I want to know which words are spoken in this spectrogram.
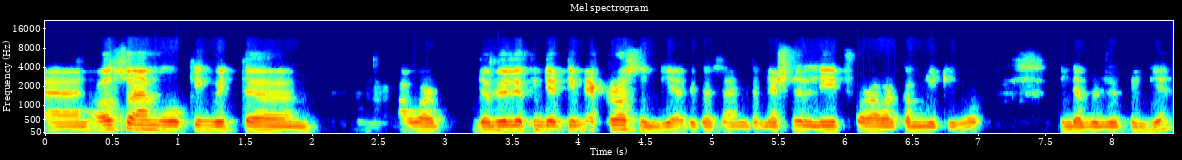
And also, I'm working with um, our WWF India team across India because I'm the national lead for our community work in WWF India.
